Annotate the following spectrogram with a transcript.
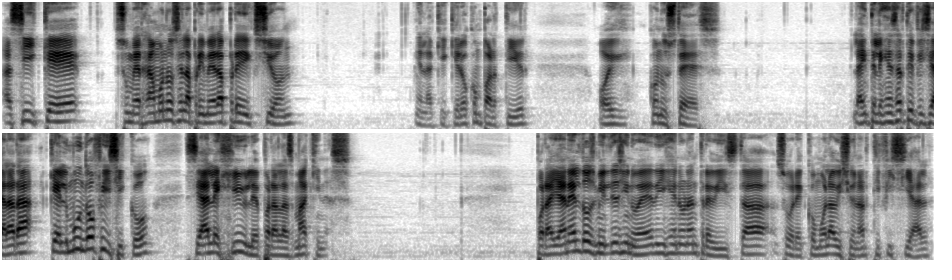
Así que sumerjámonos en la primera predicción en la que quiero compartir hoy con ustedes. La inteligencia artificial hará que el mundo físico sea legible para las máquinas. Por allá en el 2019 dije en una entrevista sobre cómo la visión artificial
